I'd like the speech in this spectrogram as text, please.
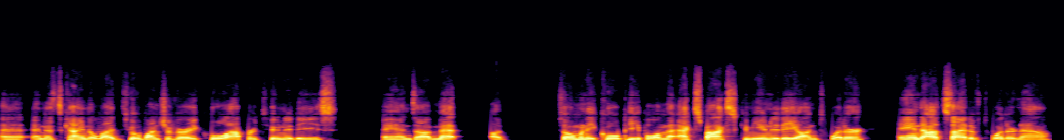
and it's kind of led to a bunch of very cool opportunities and uh, met uh, so many cool people in the Xbox community on Twitter and outside of Twitter now.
